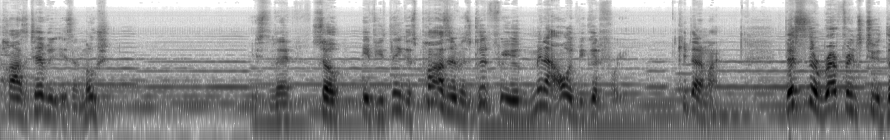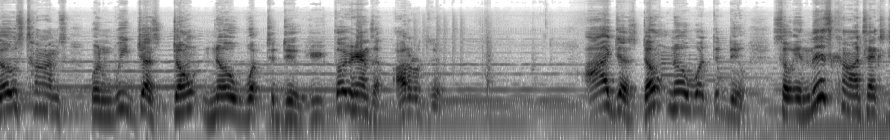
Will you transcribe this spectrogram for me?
Positivity is emotion. You see that? So if you think it's positive is good for you, it may not always be good for you. Keep that in mind. This is a reference to those times when we just don't know what to do. You throw your hands up. I don't know what to do. I just don't know what to do. So, in this context,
